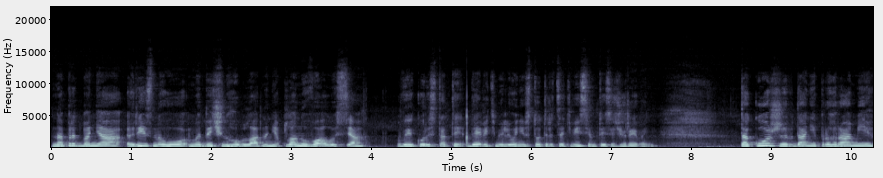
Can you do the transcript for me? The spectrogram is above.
На придбання різного медичного обладнання планувалося використати 9 мільйонів 138 тисяч гривень. Також в даній програмі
